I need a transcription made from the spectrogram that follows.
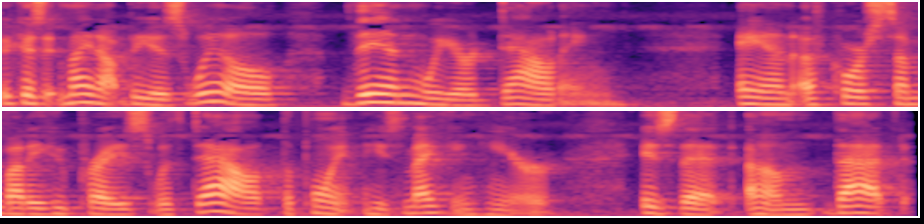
because it may not be his will, then we are doubting. And of course, somebody who prays with doubt, the point he's making here is that um, that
